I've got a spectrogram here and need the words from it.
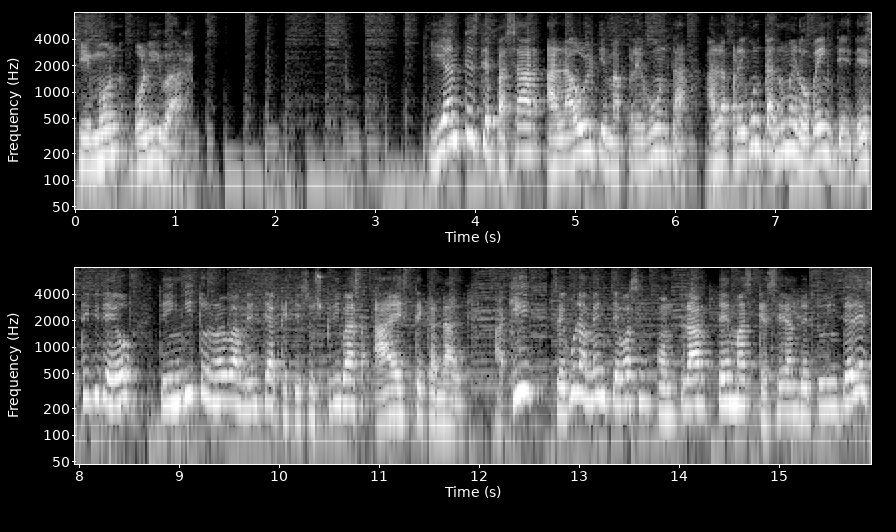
Simón Bolívar. Y antes de pasar a la última pregunta, a la pregunta número 20 de este video, te invito nuevamente a que te suscribas a este canal. Aquí seguramente vas a encontrar temas que sean de tu interés,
